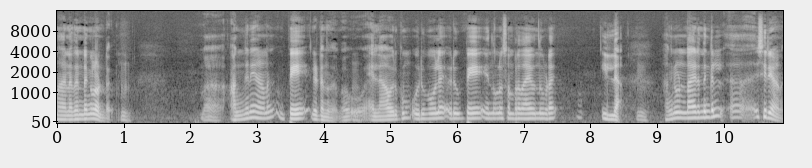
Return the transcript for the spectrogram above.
മാനദണ്ഡങ്ങളുണ്ട്. അങ്ങനെയാണ് പേ കിട്ടുന്നത്. അപ്പോൾ എല്ലാവർക്കും ഒരുപോലെ ഒരു പേ എന്നുള്ള സമ്പ്രദായം ഒന്നും ഇവിടെ ഇല്ല. അങ്ങനെ ഉണ്ടായിരുന്നെങ്കിൽ ശരിയാണ്.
